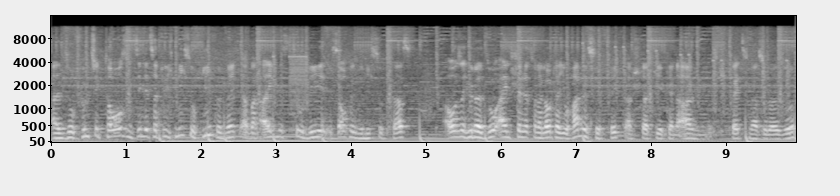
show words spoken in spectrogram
Also 50.000 sind jetzt natürlich nicht so viel für mich, aber ein eigenes COD ist auch irgendwie nicht so krass. Außer ich würde halt so einstellen, dass man dann lauter Johannes hier kriegt, anstatt hier, keine Ahnung, Spätznass oder so.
